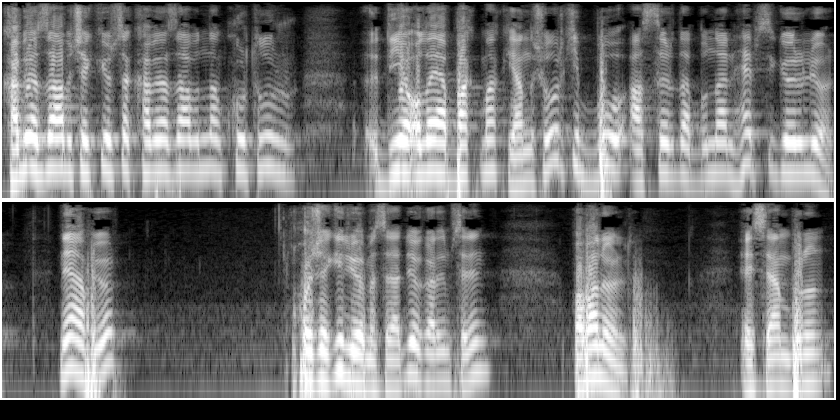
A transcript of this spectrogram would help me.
Kabir azabı çekiyorsa kabir azabından kurtulur diye olaya bakmak yanlış olur ki bu asırda bunların hepsi görülüyor. Ne yapıyor? Hoca gidiyor mesela diyor kardeşim senin baban öldü. E sen bunun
